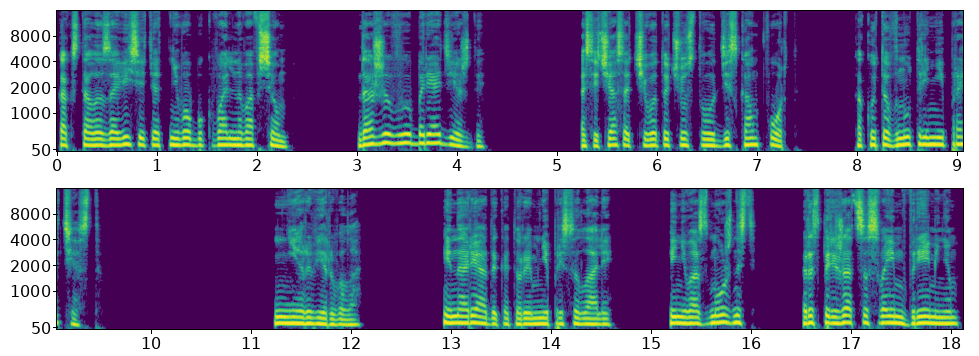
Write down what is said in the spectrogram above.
как стала зависеть от него буквально во всем, даже в выборе одежды. А сейчас от чего-то чувствовал дискомфорт, какой-то внутренний протест. Нервировала. И наряды, которые мне присылали, и невозможность распоряжаться своим временем,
